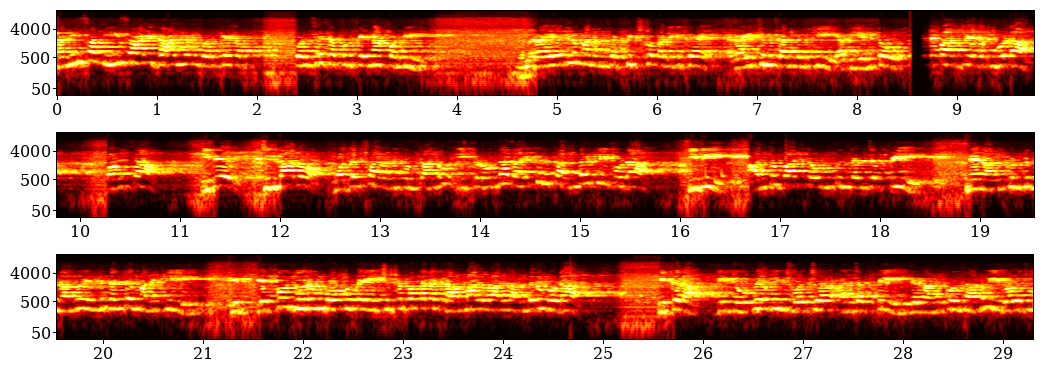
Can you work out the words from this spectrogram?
కనీసం ఈసారి ధాన్యం కొరికే కొలిసేటప్పటికైనా కొన్ని డ్రైవర్లు మనం తెప్పించుకోగలిగితే రైతులకు అందరికీ అది ఎంతో ఏర్పాటు చేయడం కూడా బహుశా ఇదే జిల్లాలో మొదటిసారి అనుకుంటాను. ఇక్కడ ఉన్న రైతులకు అందరికీ కూడా ఇది అందుబాటులో ఉంటుందని చెప్పి నేను అనుకుంటున్నాను. ఎందుకంటే మనకి ఎ- ఎక్కువ దూరం పోకుండా ఈ చుట్టుపక్కల గ్రామాల వాళ్ళందరూ కూడా ఇక్కడ దీన్ని ఉపయోగించవచ్చు అని చెప్పి నేను అనుకుంటున్నాను. ఈరోజు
